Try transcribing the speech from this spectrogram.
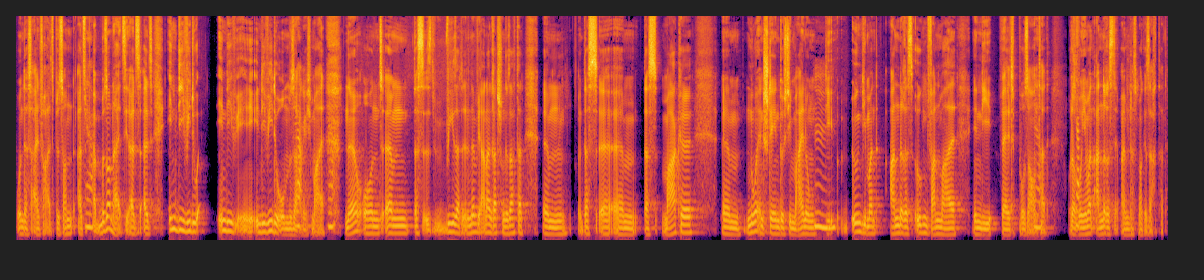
und das einfach als, Beson als Ja. Besonderheit sieht, als, als Individu Indiv Individuum, sage Ja. ich mal. Ne? Und ähm, das ist, wie gesagt, ne, wie Anna gerade schon gesagt hat, ähm, dass, äh, ähm, dass Makel ähm, nur entstehen durch die Meinung, Mhm. die irgendjemand anderes irgendwann mal in die Welt posaunt Ja. hat. Oder Ich wo hab- jemand anderes einem das mal gesagt hat.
